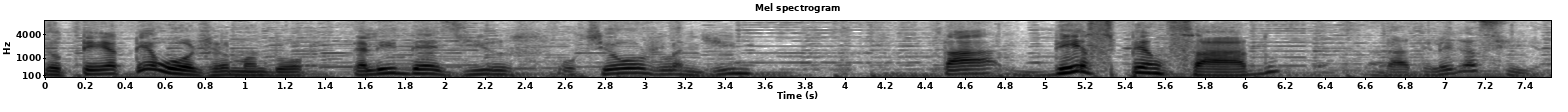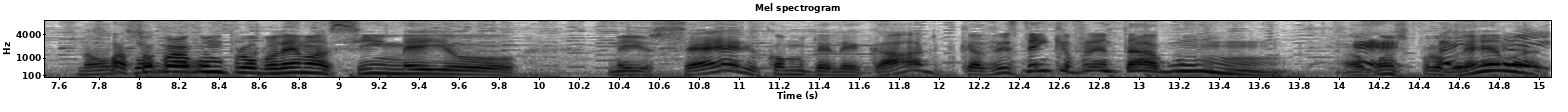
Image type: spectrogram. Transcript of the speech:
Eu tenho até hoje, ele mandou, dali 10 dias, o senhor Orlandinho está dispensado da delegacia. Não Passou por algum problema assim, meio, meio sério, como delegado? Porque às vezes tem que enfrentar algum, alguns problemas.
